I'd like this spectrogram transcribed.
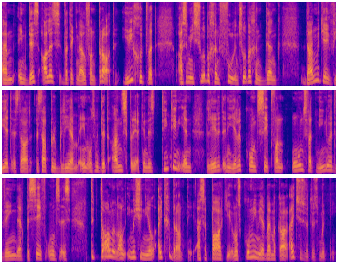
Um, en dis alles wat ek nou van praat. Hierdie goed wat as 'n mens so begin voel en so begin dink, dan moet jy weet is daar is daar probleem en ons moet dit aanspreek. En dis 10 teen 1 lê dit in die hele konsep van ons wat nie noodwendig besef ons is totaal en al emosioneel uitgebrand nie as 'n paartjie en ons kom nie meer by mekaar uit soos wat ons moet nie.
